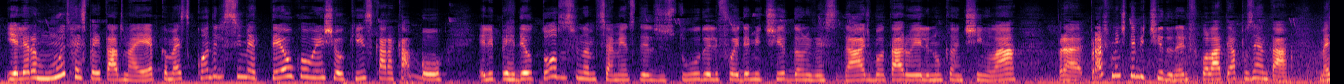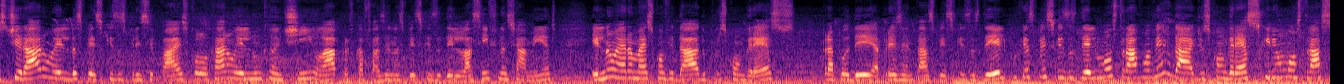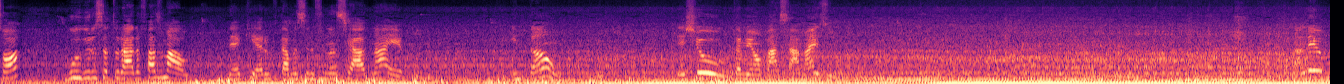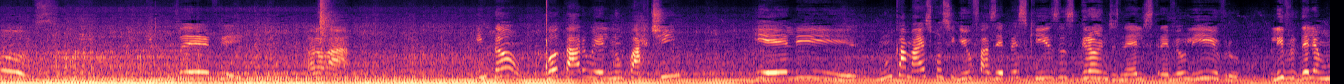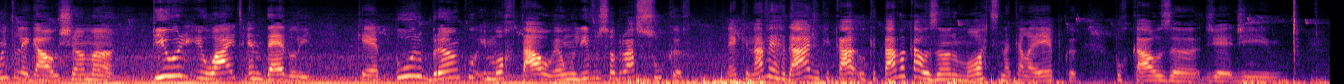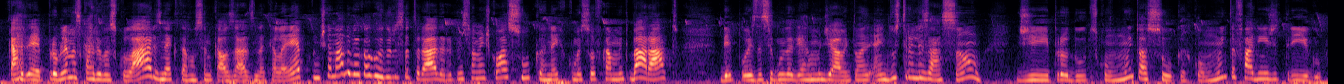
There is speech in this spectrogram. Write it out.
e ele era muito respeitado na época, mas quando ele se meteu com o Enchel Keys, cara, acabou. Ele perdeu todos os financiamentos dele de estudo, ele foi demitido da universidade, botaram ele num cantinho lá, pra, praticamente demitido, né? Ele ficou lá até aposentar. Mas tiraram ele das pesquisas principais, colocaram ele num cantinho lá para ficar fazendo as pesquisas dele lá sem financiamento. Ele não era mais convidado para os congressos para poder apresentar as pesquisas dele, porque as pesquisas dele mostravam a verdade. Os congressos queriam mostrar só gordura saturada faz mal, né? Que era o que estava sendo financiado na época. Então, Deixa o caminhão passar, mais um. Valeu, moço. Isso Olha lá. Então, botaram ele num quartinho e ele nunca mais conseguiu fazer pesquisas grandes, né? Ele escreveu livro. O livro dele é muito legal, chama Pure, White and Deadly, que é puro, branco e mortal. É um livro sobre o açúcar né? Que na verdade o que o estava causando mortes naquela época por causa de, de é, problemas cardiovasculares, né, que estavam sendo causados naquela época, não tinha nada a ver com a gordura saturada, era principalmente com o açúcar, né, que começou a ficar muito barato depois da Segunda Guerra Mundial. Então a industrialização de produtos com muito açúcar, com muita farinha de trigo,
